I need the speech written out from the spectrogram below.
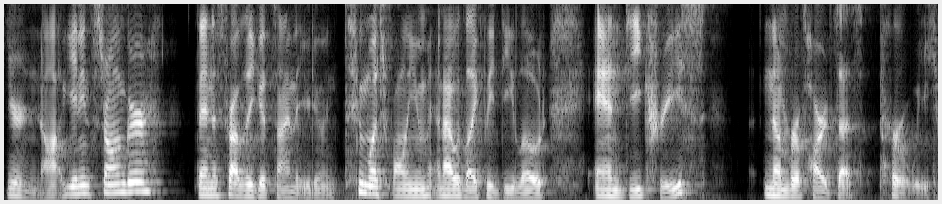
you're not getting stronger, then it's probably a good sign that you're doing too much volume and I would likely deload and decrease number of hard sets per week.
